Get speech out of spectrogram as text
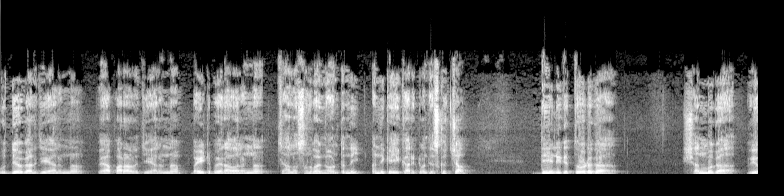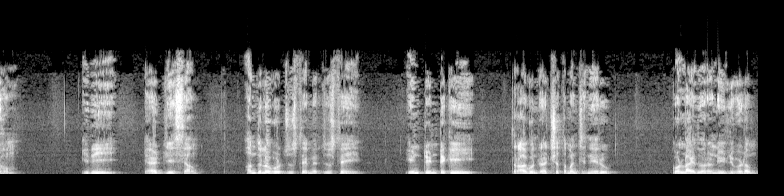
ఉద్యోగాలు చేయాలన్నా వ్యాపారాలు చేయాలన్నా బయట పోయి రావాలన్నా చాలా సులభంగా ఉంటుంది. అందుకే ఈ కార్యక్రమం తీసుకొచ్చాం. దీనికి తోడుగా షణ్ముగ వ్యూహం? ఇది యాడ్ చేశాం. అందులో కూడా చూస్తే మీరు చూస్తే ఇంటింటికి త్రాగు రక్షిత మంచినీరు కొళ్ళాయి ద్వారా నీళ్ళు ఇవ్వడం.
